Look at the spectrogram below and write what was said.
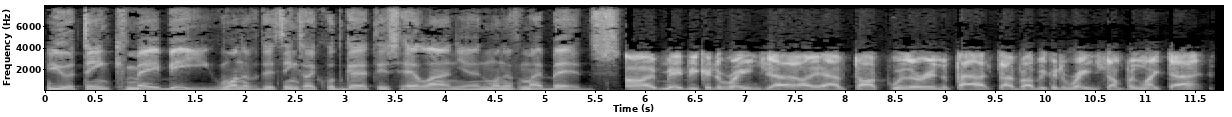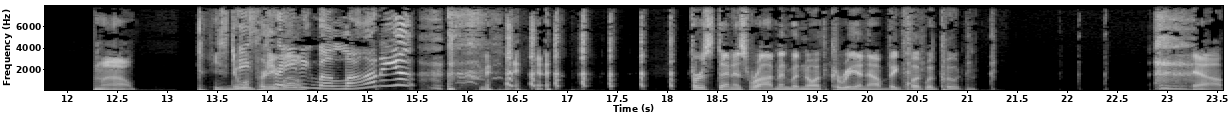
you think maybe one of the things I could get is Elania in one of my beds? I maybe could arrange that. I have talked with her in the past. I probably could arrange something like that. Wow, he's doing He's pretty trading Melania. well. First Dennis Rodman with North Korea, now Bigfoot with Putin. Yeah.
